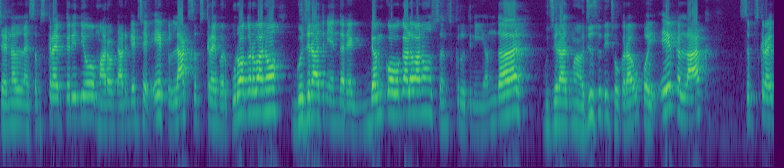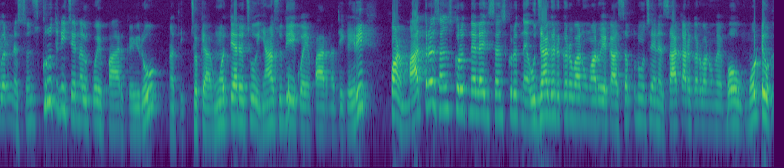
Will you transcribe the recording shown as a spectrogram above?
ચેનલને સબસ્ક્રાઇબ કરી દો મારો ટાર્ગેટ છે એક લાખ સબસ્ક્રાઇબર પૂરો કરવાનો. ગુજરાતની અંદર એક ડંકો વગાડવાનો. સંસ્કૃતની અંદર ગુજરાતમાં હજુ સુધી છોકરાઓ કોઈ એક લાખ સબસ્ક્રાઇબર ને સંસ્કૃતની ચેનલ કોઈ પાર કર્યું નથી. જો કે હું અત્યારે છું ત્યાં સુધી કોઈ પાર નથી કરી. પણ માત્ર સંસ્કૃતને લઈને સંસ્કૃતને ઉજાગર કરવાનું મારું એક આ સપનું છે અને સાકાર કરવાનું મેં બહુ મોટું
